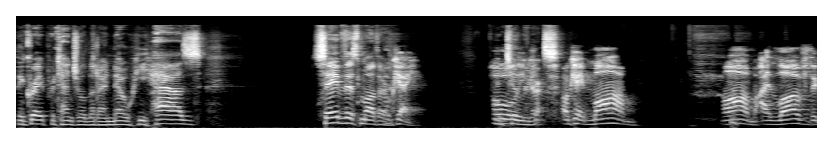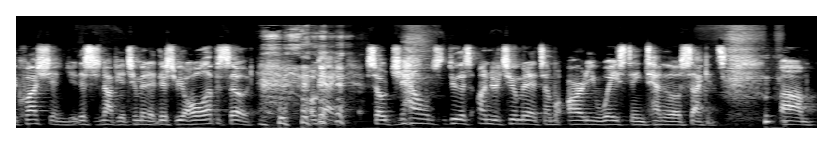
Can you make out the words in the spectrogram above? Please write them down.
the great potential that I know he has? Save this mother. Okay. Holy crap. Okay, mom. Mom, I love the question. This should not be a two minute. This should be a whole episode. Okay, so challenge to do this under two minutes. I'm already wasting 10 of those seconds. Um,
